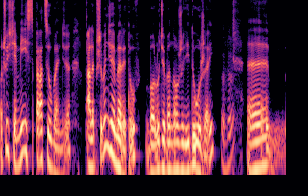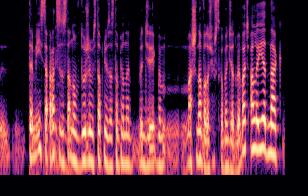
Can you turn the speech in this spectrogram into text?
oczywiście miejsc pracy ubędzie, ale przybędzie emerytów, bo ludzie będą żyli dłużej, Mhm. E, te miejsca pracy zostaną w dużym stopniu zastąpione, będzie jakby maszynowo to się wszystko będzie odbywać, ale jednak e,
